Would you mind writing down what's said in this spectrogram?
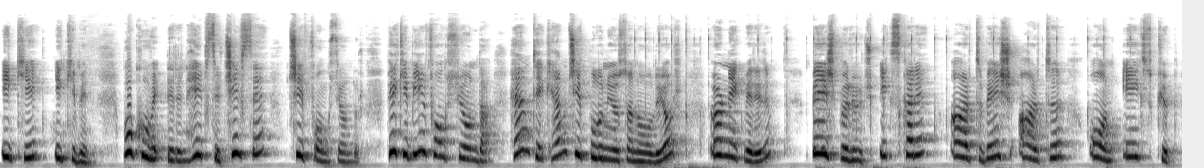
2, 2000. Bu kuvvetlerin hepsi çiftse çift fonksiyondur. Peki bir fonksiyonda hem tek hem çift bulunuyorsa ne oluyor? Örnek verelim. 5 bölü 3 x kare artı 5 artı 10 x küp.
